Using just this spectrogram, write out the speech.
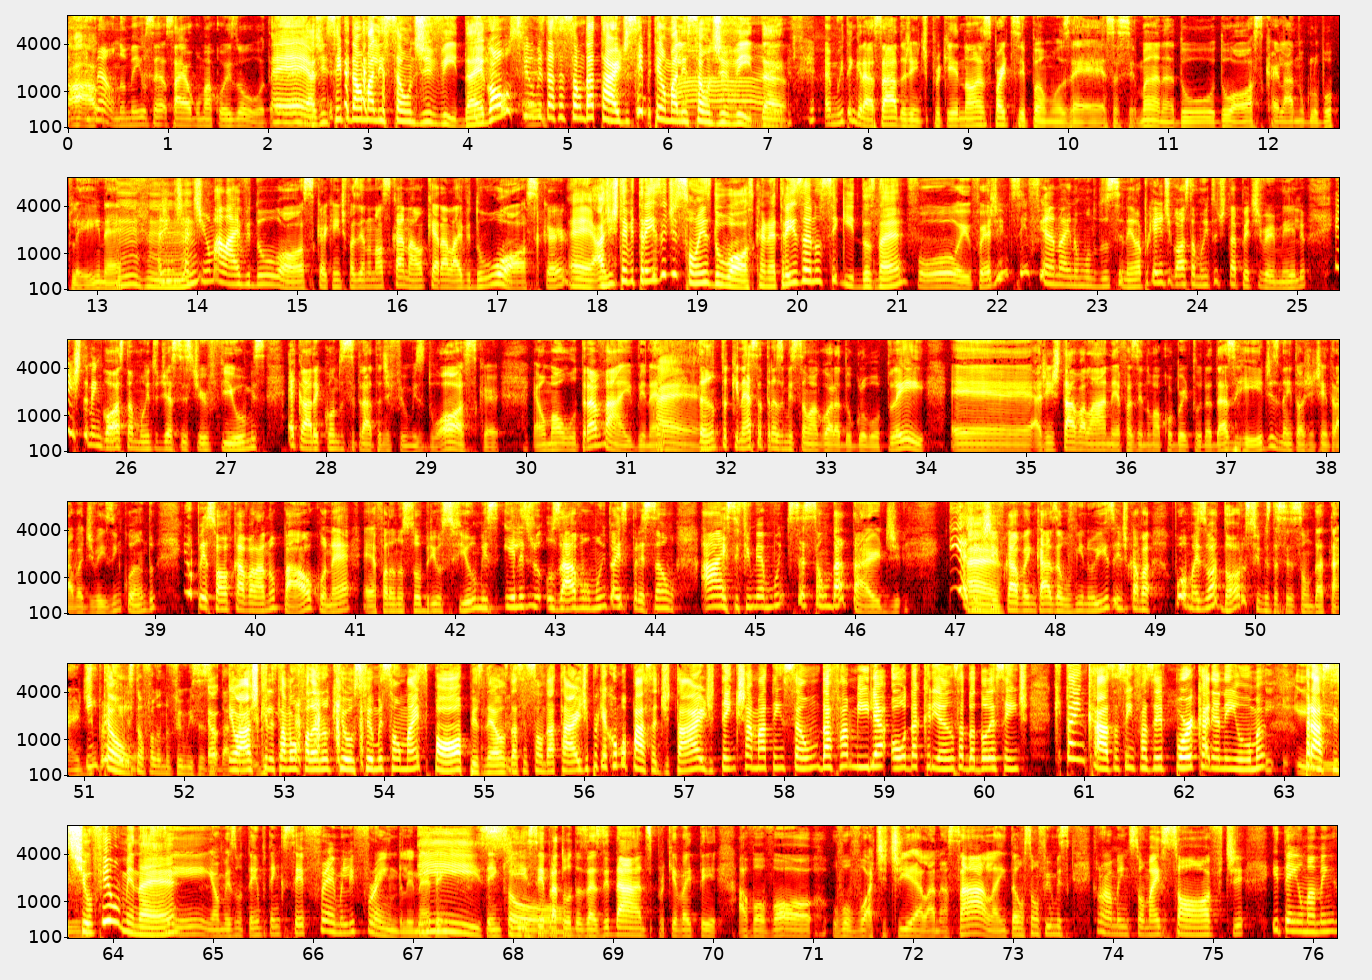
a- Não, no meio sa- sai alguma coisa ou outra. É, né? a gente sempre dá uma lição de vida. É igual os filmes da sessão da tarde, sempre tem uma lição de vida. Ai, É muito engraçado, gente, porque nós participamos é, essa semana do, do Oscar lá no Globoplay, né? A gente Uhum. já tinha uma live do Oscar que a gente fazia no nosso canal, que era a live do Oscar. É, a gente teve três edições do Oscar, né? Três anos seguidos, né? Foi, foi a gente se enfiando aí no mundo do cinema, porque a gente gosta muito de tapete vermelho e a gente também gosta muito de assistir filmes. É claro que quando se trata de filmes do Oscar, é uma outra vibe, né? É. Tanto que nessa transmissão agora do Globoplay, é, a gente tava lá, né, fazendo uma cobertura das redes, né? Então a gente entrava de vez em quando e o pessoal ficava lá no palco, né, é, falando sobre os filmes e eles usavam muito a expressão: ah, esse filme é muito sessão da tarde. E a gente É. ficava em casa ouvindo isso, e a gente ficava, pô, mas eu adoro os filmes da sessão da tarde. Por que Então, eles estão falando filme sessão Eu, da eu tarde? acho que eles estavam falando que os filmes são mais pops, né? Os da sessão da tarde, porque como passa de tarde, tem que chamar a atenção da família ou da criança, do adolescente que tá em casa sem fazer porcaria nenhuma E- e- pra assistir o filme, né? Sim, e ao mesmo tempo tem que ser family friendly, né? Tem, tem que Isso. ser pra todas as idades, porque vai ter a vovó, o vovô, a titia lá na sala. Então são filmes que normalmente são mais soft e tem uma men-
